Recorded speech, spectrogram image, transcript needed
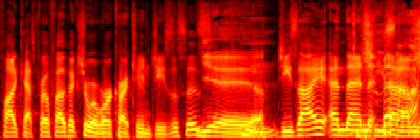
podcast profile picture, where we're cartoon Jesuses. Yeah, yeah, yeah. Jesus, and then um,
